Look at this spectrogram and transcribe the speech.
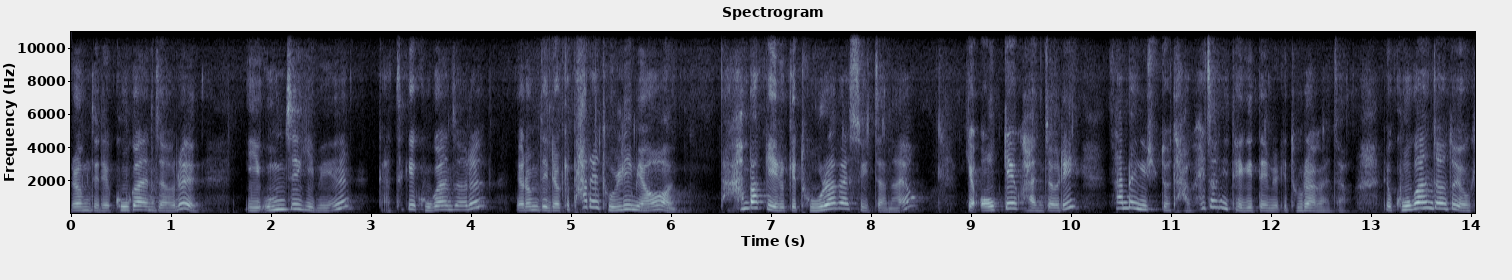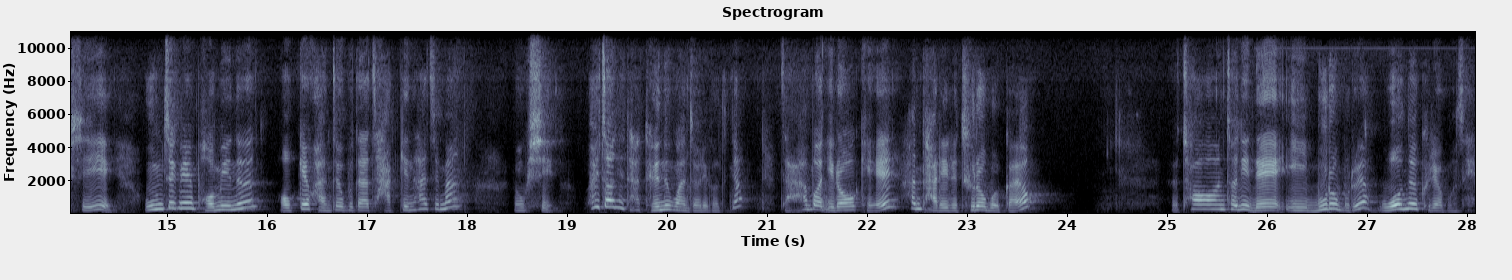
여러분들의 고관절을 이 움직임을, 그러니까 특히 고관절은 여러분들이 이렇게 팔을 돌리면 다 한 바퀴 이렇게 돌아갈 수 있잖아요. 이게 어깨 관절이 360도 다 회전이 되기 때문에 이렇게 돌아가죠. 고관절도 역시 움직임의 범위는 어깨 관절보다 작긴 하지만 역시 회전이 다 되는 관절이거든요. 자, 한번 이렇게 한 다리를 들어볼까요? 천천히 내 이 무릎으로요. 원을 그려보세요.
